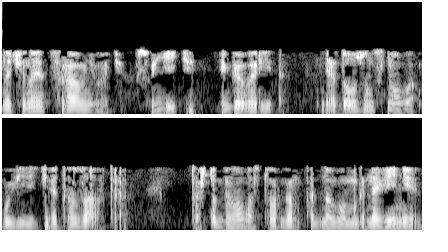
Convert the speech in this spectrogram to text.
начинает сравнивать, судить и говорит, я должен снова увидеть это завтра. То, что было восторгом одного мгновения,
